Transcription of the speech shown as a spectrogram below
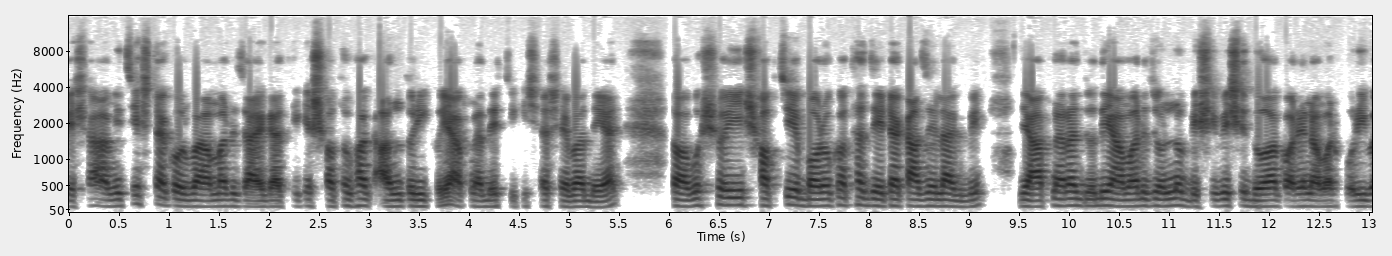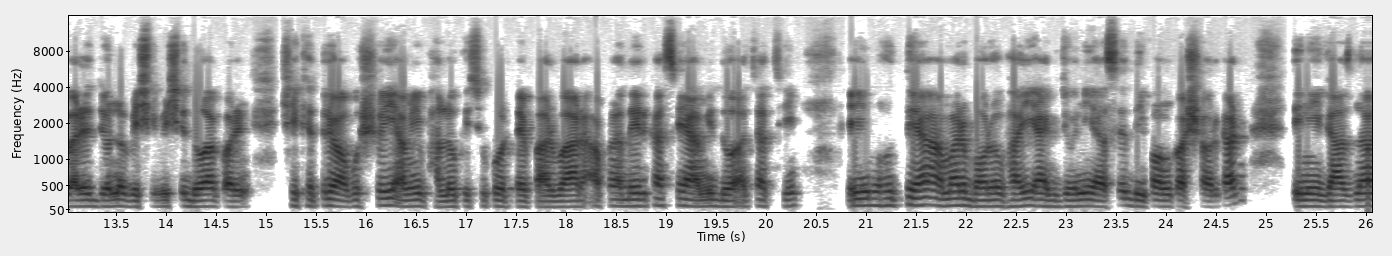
পেশা, আমি চেষ্টা করব আমার জায়গা থেকে শতভাগ আন্তরিক হয়ে আপনাদের চিকিৎসা সেবা দেয়ার। তো অবশ্যই সবচেয়ে বড় কথা যেটা কাজে লাগবে যে আপনারা যদি আমার জন্য বেশি, বেশি দোয়া করেন, আমার পরিবারের জন্য বেশি, বেশি দোয়া করেন, সেক্ষেত্রে অবশ্যই আমি ভালো কিছু করতে পারব। আর আপনাদের কাছে আমি দোয়া চাচ্ছি এই মুহূর্তে আমার বড় ভাই একজনই আছে দীপঙ্কর সরকার। তিনি গাজনা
